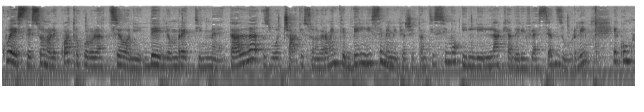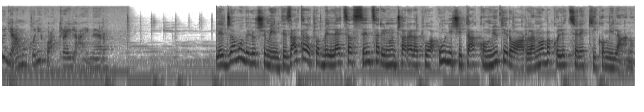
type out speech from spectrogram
Queste sono le quattro colorazioni degli ombretti metal swatchati, sono veramente bellissime, mi piace tantissimo il lilla che ha dei riflessi azzurri e concludiamo con i quattro eyeliner. Leggiamo velocemente, esalta la tua bellezza senza rinunciare alla tua unicità con Beauty Roar, la nuova collezione Kiko Milano.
